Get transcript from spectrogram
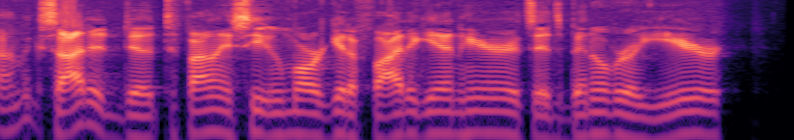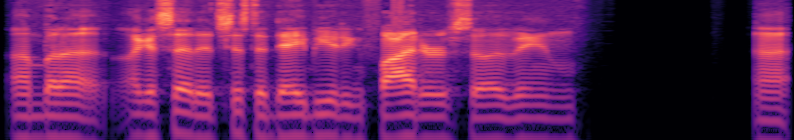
I'm excited to, to finally see Umar get a fight again here. It's it's been over a year, um, but uh, like I said, it's just a debuting fighter. So I mean, uh,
